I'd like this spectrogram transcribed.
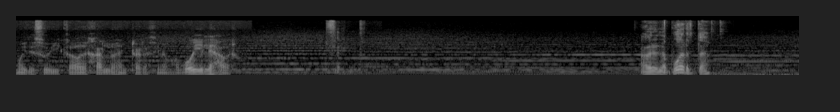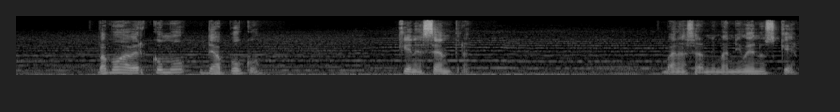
muy desubicado dejarlos entrar así nomás. Voy y les abro. Perfecto. Abre la puerta. Vamos a ver cómo de a poco quienes entran van a ser ni más ni menos que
